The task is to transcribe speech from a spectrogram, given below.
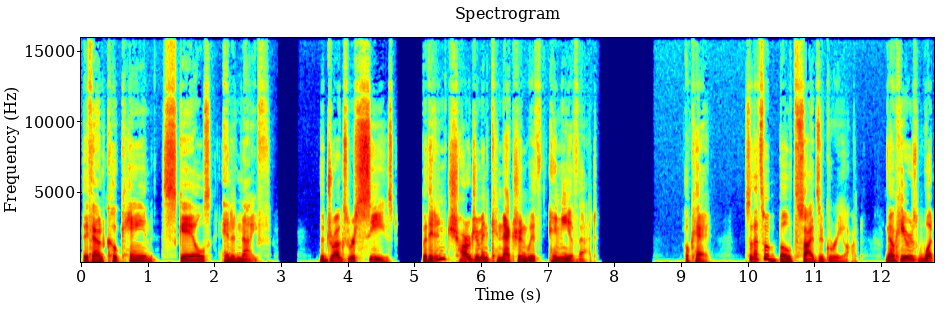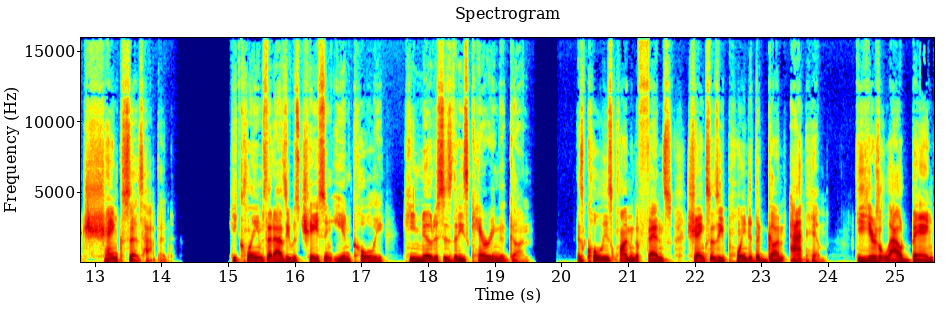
they found cocaine, scales, and a knife. The drugs were seized, but they didn't charge him in connection with any of that. Okay, so that's what both sides agree on. Now here's what Shank says happened. He claims that as he was chasing Ian Coley, he notices that he's carrying a gun. As Coley is climbing a fence, Shank says he pointed the gun at him. He hears a loud bang,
